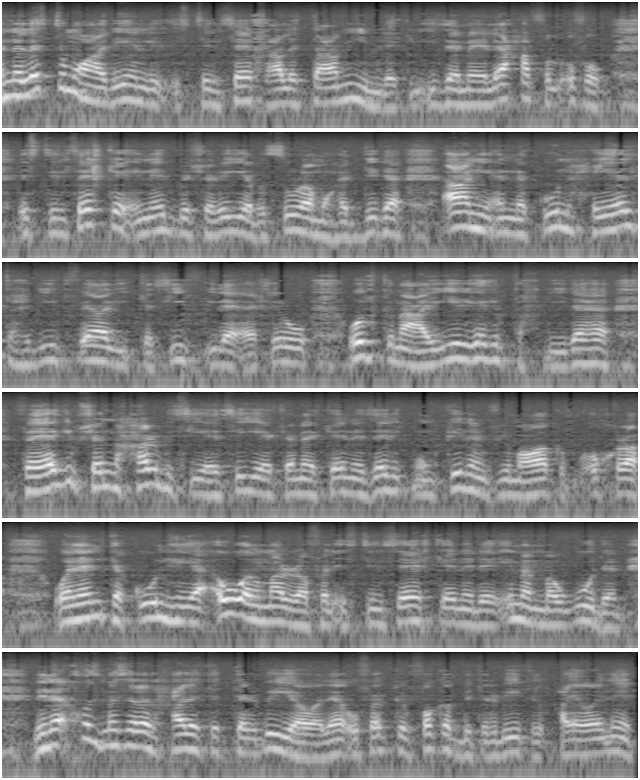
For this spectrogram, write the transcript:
أنا لست معاديا للاستنساخ على التعميم لكن إذا ما لاح في الأفق استنساخ كائنات بشرية بصورة مهددة أعني أن نكون حيال تهديد فعلي كثيف إلى آخره وفق معايير يجب تحديدها. فيجب شن حرب سياسية كما كان ذلك ممكنا في مواقف أخرى ولن تكون هي أول مرة فالاستنساخ كان دائما موجودا. لنأخذ مثلا حالة التربية ولا أفكر فقط بتربية الحيوانات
